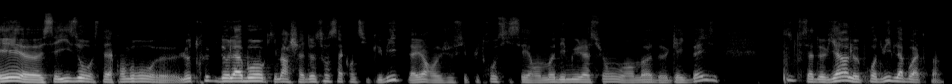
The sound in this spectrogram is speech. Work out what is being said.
et euh, c'est ISO. C'est-à-dire qu'en gros, euh, le truc de labo qui marche à 256 qubits, d'ailleurs, je ne sais plus trop si c'est en mode émulation ou en mode gate-base, ça devient le produit de la boîte. Quoi.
